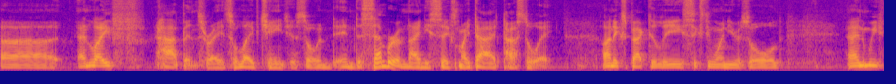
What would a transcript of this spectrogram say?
uh, and life happens, right? So life changes. So in, in December of '96, my dad passed away unexpectedly, 61 years old, and we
